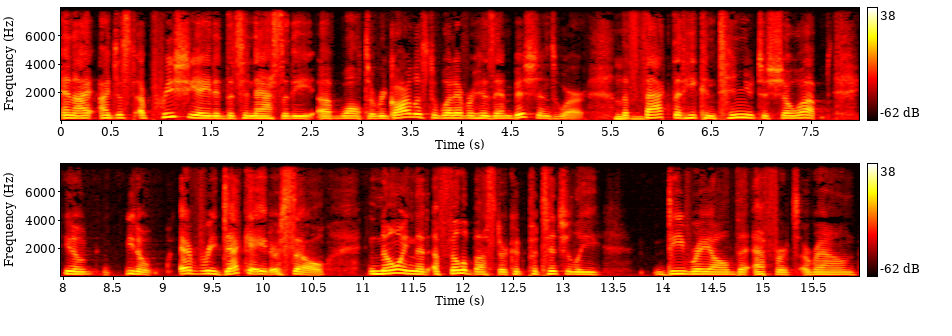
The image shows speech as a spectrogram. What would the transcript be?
And I, I, just appreciated the tenacity of Walter, regardless to whatever his ambitions were. Mm-hmm. The fact that he continued to show up, you know, you know, every decade or so, knowing that a filibuster could potentially derail the efforts around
